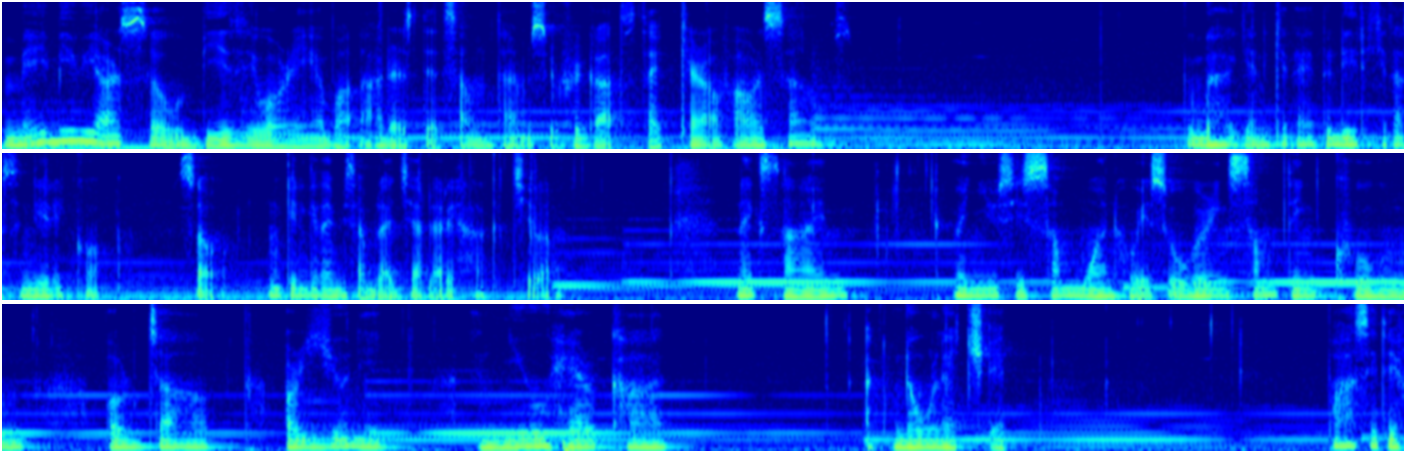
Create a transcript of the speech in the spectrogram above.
Maybe we are so busy worrying about others that sometimes we forgot to take care of ourselves. Kebahagiaan kita itu diri kita sendiri kok. So, mungkin kita bisa belajar dari hal kecil Next time, when you see someone who is wearing something cool or job or unique, a new haircut, acknowledge it. Positive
